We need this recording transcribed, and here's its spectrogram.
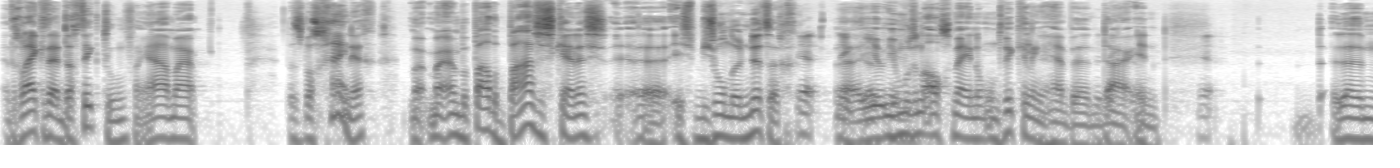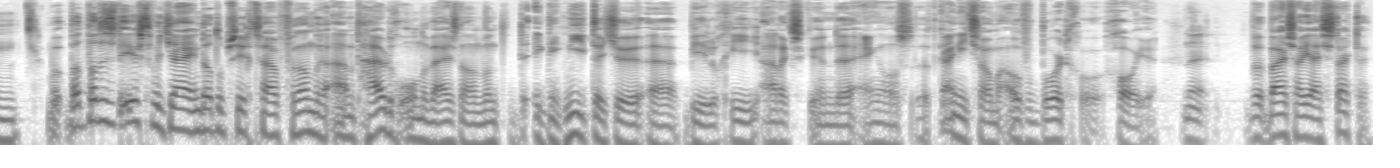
En tegelijkertijd dacht ik toen van, ja, maar... Dat is wel geinig, maar, maar een bepaalde basiskennis eh, is bijzonder nuttig. Ja, Eh, je, je moet een algemene ontwikkeling hebben daarin. Ja. Ehm, wat, wat is het eerste wat jij in dat opzicht zou veranderen aan het huidige onderwijs dan? Want ik denk niet dat je eh, biologie, aardrijkskunde, Engels, dat kan je niet zomaar overboord go- gooien. Nee. Wa- waar zou jij starten?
